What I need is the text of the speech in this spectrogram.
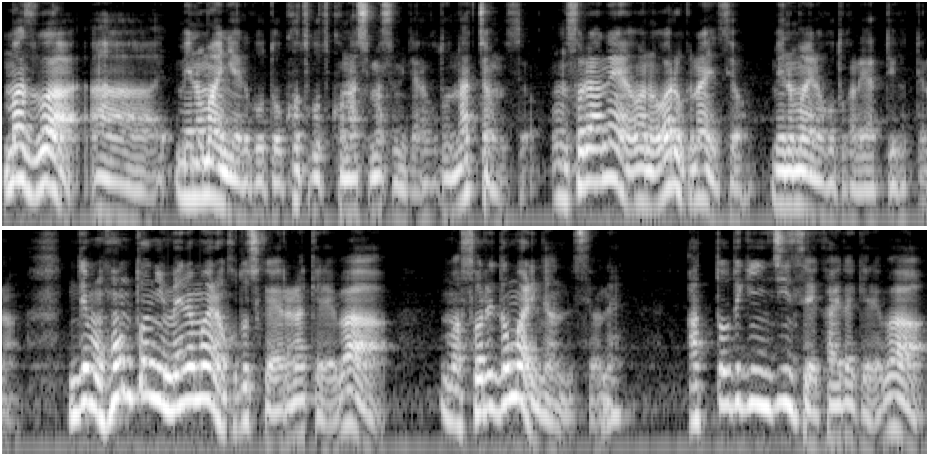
まずはあ目の前にやることをコツコツこなしますみたいなことになっちゃうんですよ。それはねあの悪くないんですよ目の前のことからやっていくっていうのは。でも本当に目の前のことしかやらなければ、まあ、それ止まりなんですよね。圧倒的に人生変えたければ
